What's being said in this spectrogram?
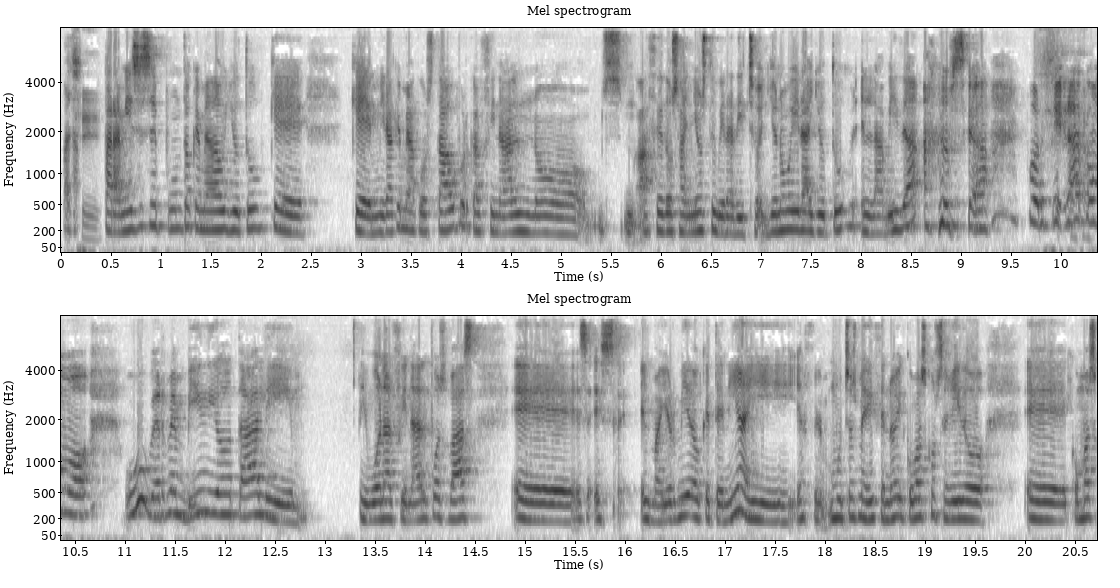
para, sí. para mí es ese punto que me ha dado YouTube que que mira que me ha costado porque al final no hace dos años te hubiera dicho yo no voy a ir a YouTube en la vida o sea porque era como uh verme en vídeo tal y, y bueno al final pues vas eh, es, es, el mayor miedo que tenía y, y final, muchos me dicen no y cómo has conseguido eh, cómo has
